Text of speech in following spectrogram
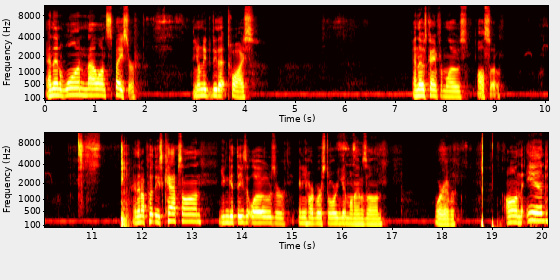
and then one nylon spacer. And you'll need to do that twice. And those came from Lowe's also. And then I put these caps on. You can get these at Lowe's or any hardware store. You can get them on Amazon, wherever. On the end,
